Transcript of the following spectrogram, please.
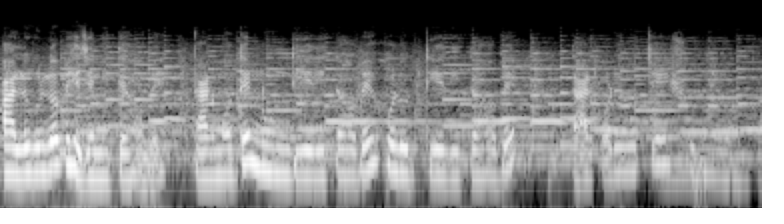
আলুগুলো ভেজে নিতে হবে। তার মধ্যে নুন দিয়ে দিতে হবে, হলুদ দিয়ে দিতে হবে। তারপরে হচ্ছে এই শুকনো লঙ্কা।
